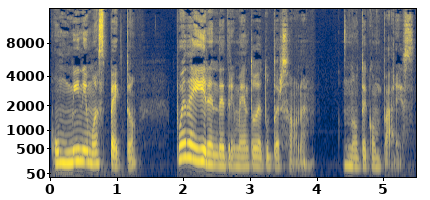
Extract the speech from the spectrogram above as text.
un mínimo aspecto, puede ir en detrimento de tu persona. No te compares.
